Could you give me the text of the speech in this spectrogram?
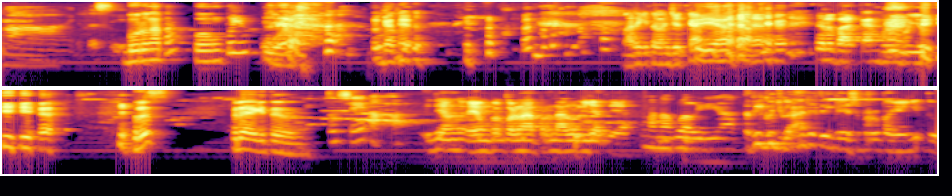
Ah, gitu sih Burung apa? Burung puyuh. Iya. Bukan tuh? Mari kita lanjutkan. Iya. kita lupakan bulu buyut. Iya. Terus udah gitu. itu sih ah, Itu yang yang pernah pernah lu lihat ya. mana gua lihat Tapi gue juga ada tuh yang kayak seperti kayak gitu.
